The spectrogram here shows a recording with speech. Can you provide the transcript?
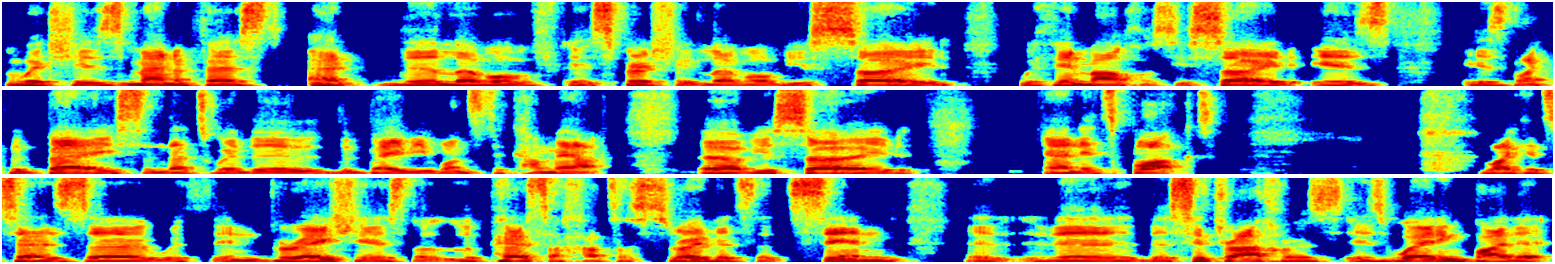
which is manifest at the level of spiritually level of Yesod within Malchus. Yesod is is like the base, and that's where the the baby wants to come out of Yesod, and it's blocked. Like it says uh, within Bereshis, the that sin, uh, the the Sitra is, is waiting by the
